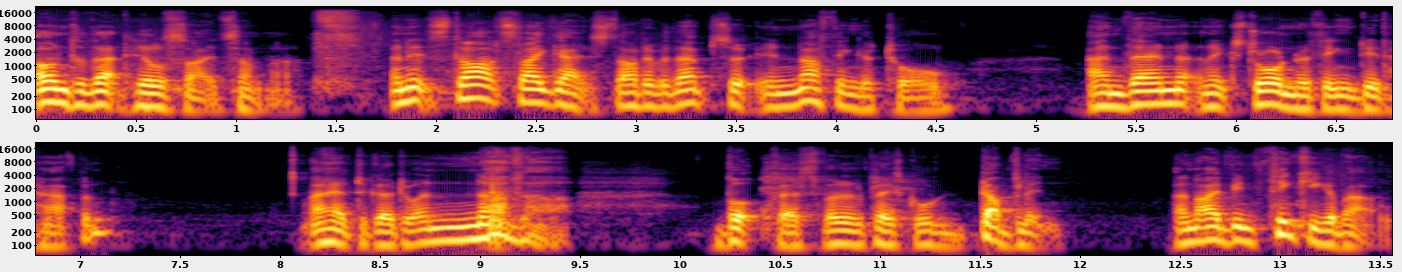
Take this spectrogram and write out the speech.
onto that hillside somehow. And it starts like that. It started with absolutely nothing at all. And then an extraordinary thing did happen. I had to go to another book festival in a place called Dublin. And I've been thinking about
